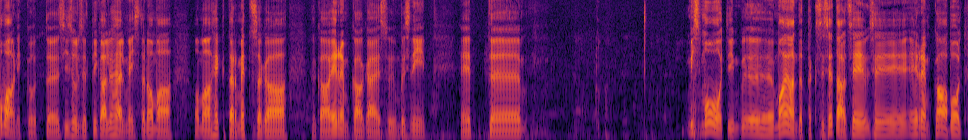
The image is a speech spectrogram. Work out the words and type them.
omanikud, sisuliselt igalühel meist on oma, oma hektar metsa ka, ka RMK käes või umbes nii, et äh, mismoodi äh, majandatakse seda, see, see RMK poolt.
